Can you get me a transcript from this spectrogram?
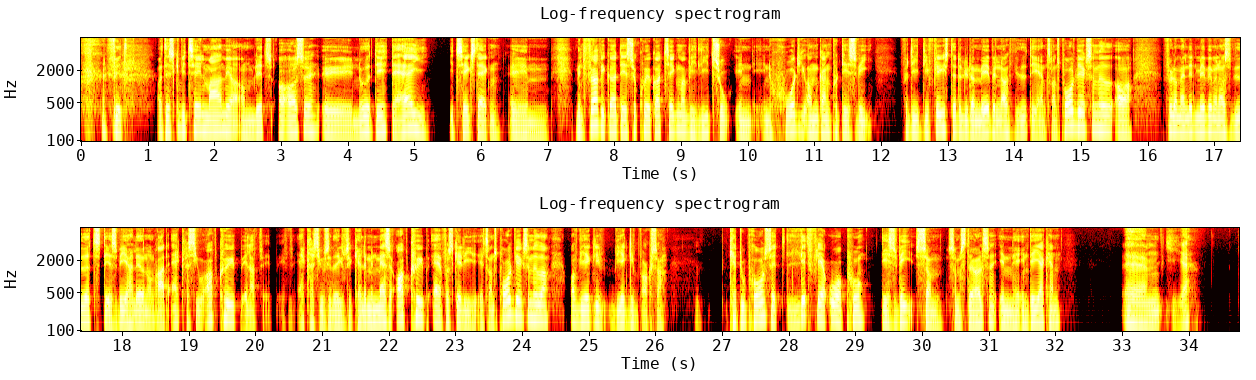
Fedt. Og det skal vi tale meget mere om lidt, og også øh, noget af det, der er i, i tekstakken. Øhm, men før vi gør det, så kunne jeg godt tænke mig, at vi lige tog en, en hurtig omgang på DSV. Fordi de fleste, der lytter med, vil nok vide, at det er en transportvirksomhed, og følger man lidt med, vil man også vide, at DSV har lavet nogle ret aggressive opkøb, eller aggressive, så ved jeg ikke, hvad jeg kalde det, men en masse opkøb af forskellige øh, transportvirksomheder, og virkelig, virkelig vokser. Kan du prøve at sætte lidt flere ord på DSV som, som størrelse, end, øh, end det jeg kan? Øhm, ja.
